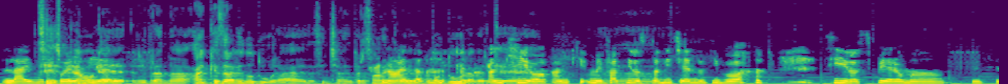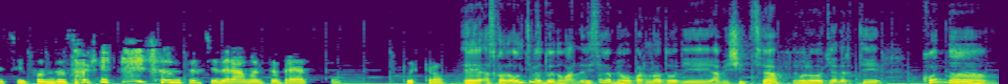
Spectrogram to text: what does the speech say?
live. Sì, speriamo che riprenda, anche se la vedo dura, eh, sinceramente, personalmente no, la vedo un po' dura perché... Anch'io, anch'io. ma infatti eh... lo sto dicendo tipo, sì, lo spero, ma nel senso in fondo so che non succederà molto presto. Purtroppo. Eh, ascolta, ultime due domande. Visto che abbiamo parlato di amicizia, volevo chiederti con,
